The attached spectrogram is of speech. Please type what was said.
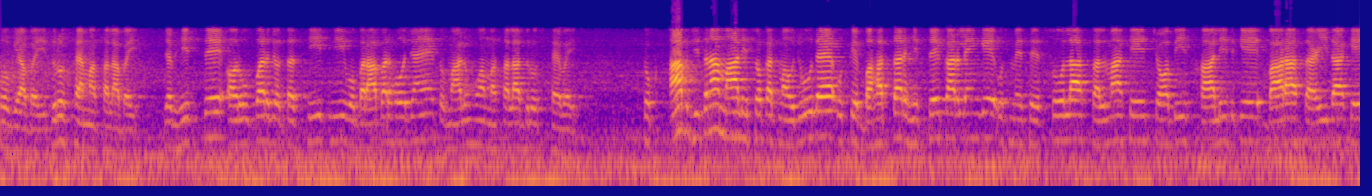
ہو گیا بھائی، درست ہے مسئلہ بھائی۔ جب حصے اور اوپر جو تصحیح تھی وہ برابر ہو جائیں تو معلوم ہوا مسئلہ درست ہے بھائی۔ تو اب جتنا مال اس وقت موجود ہے، اس کے بہتر حصے کر لیں گے۔ اس میں سے سولہ سلما کے، چوبیس خالد کے، بارہ سعیدہ کے،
